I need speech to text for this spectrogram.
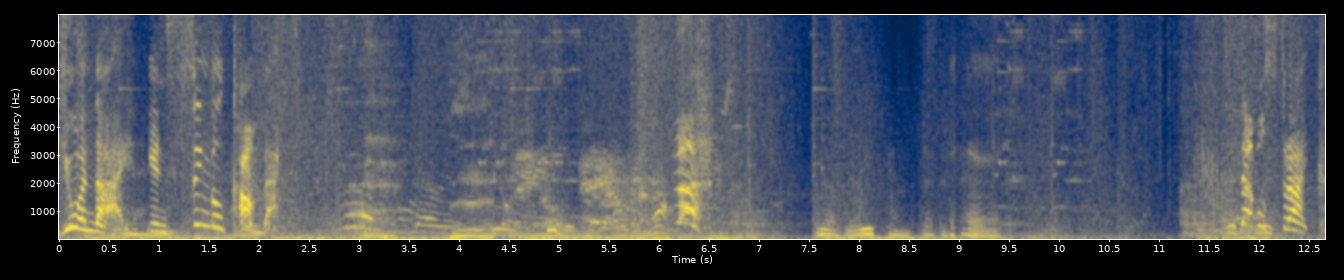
You and I in single combat! You have weakened their defense. Double strike!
